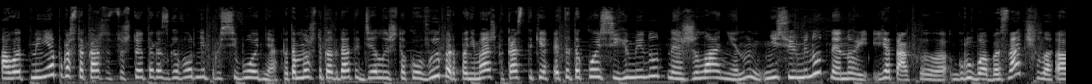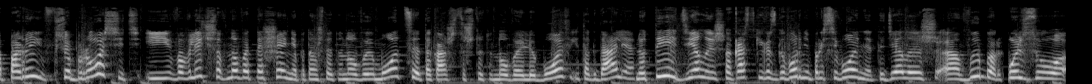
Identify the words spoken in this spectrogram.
А вот мне просто кажется, что это разговор не про сегодня сегодня. Потому что когда ты делаешь такой выбор, понимаешь, как раз-таки это такое сиюминутное желание, ну, не сиюминутное, но я так э, грубо обозначила, э, порыв все бросить и вовлечься в новые отношения, потому что это новые эмоции, это кажется, что это новая любовь и так далее. Но ты делаешь как раз-таки разговор не про сегодня, ты делаешь э, выбор в пользу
